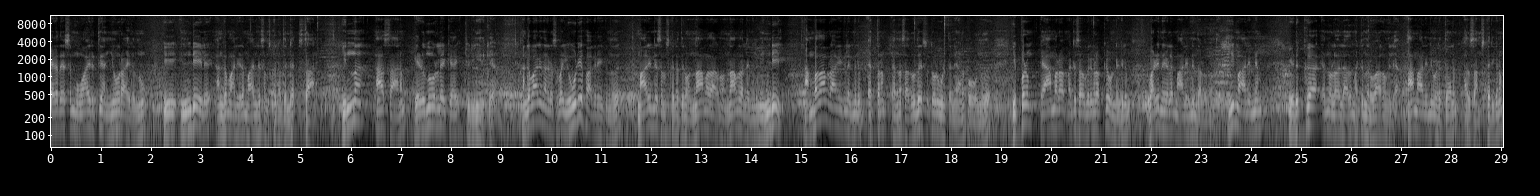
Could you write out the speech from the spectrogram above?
ഏകദേശം മൂവായിരത്തി അഞ്ഞൂറായിരുന്നു ഈ ഇന്ത്യയിൽ അങ്കമാലിയുടെ മാലിന്യ സംസ്കരണത്തിന്റെ സ്ഥാനം. ഇന്ന് ആ സ്ഥാനം എഴുന്നൂറിലേക്കായി ചുരുങ്ങിയിരിക്കുകയാണ്. അങ്കമാലി നഗരസഭ യു ഡി എഫ് ആഗ്രഹിക്കുന്നത് മാലിന്യ സംസ്കരണത്തിന് ഒന്നാമതാകണം ഒന്നാമതല്ലെങ്കിലും ഇന്ത്യയിൽ അമ്പതാം റാങ്കിങ്ങിലെങ്കിലും എത്തണം എന്ന സതുദ്ദേശത്തോടു കൂടി തന്നെയാണ് പോകുന്നത്. ഇപ്പോഴും ക്യാമറ മറ്റ് സൗകര്യങ്ങളൊക്കെ ഉണ്ടെങ്കിലും വഴി നീളെ മാലിന്യം തള്ളുന്നുണ്ട്. ഈ മാലിന്യം എടുക്കുക എന്നുള്ളതല്ലാതെ മറ്റു നിർവാഹമില്ല ആ മാലിന്യം എടുത്താലും അത് സംസ്കരിക്കണം.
